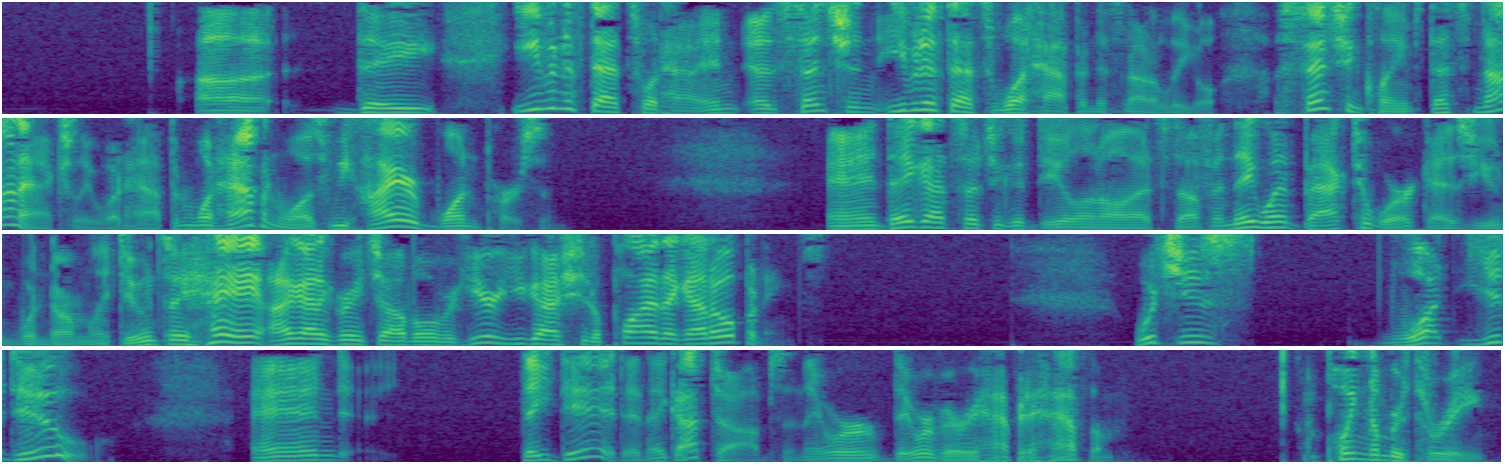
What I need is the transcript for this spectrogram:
uh, they even if that's what happened, Ascension, even if that's what happened, it's not illegal. Ascension claims that's not actually what happened. What happened was we hired one person, and they got such a good deal and all that stuff, and they went back to work as you would normally do and say, "Hey, I got a great job over here. You guys should apply. They got openings," which is what you do, and they did, and they got jobs, and they were they were very happy to have them. Point number three.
